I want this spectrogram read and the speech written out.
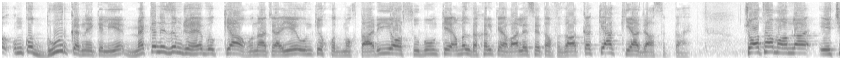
उनको दूर करने के लिए मैकेनिज्म जो है वो क्या होना चाहिए, उनकी खुद मुख्तारी और सूबों के अमल दखल के हवाले से तफजात का क्या किया जा सकता है? चौथा मामला एच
